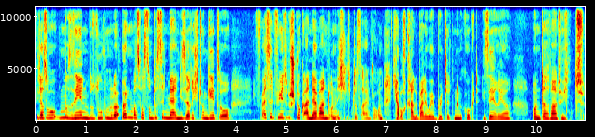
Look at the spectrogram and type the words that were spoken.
wieder so Museen besuchen oder irgendwas, was so ein bisschen mehr in diese Richtung geht, so weißt du, wie so Stück an der Wand und ich liebe das einfach. Und ich habe auch gerade, by the way, Bridgerton geguckt, die Serie. Und das war natürlich ein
